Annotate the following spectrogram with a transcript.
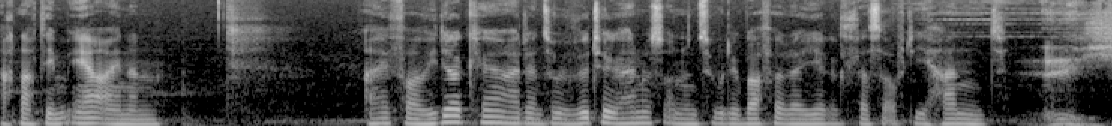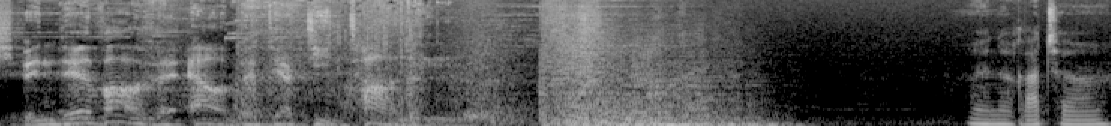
Ach, nachdem er einen. Eifer Wiederkehr hat ein Wildtiergeheimnis und hinzu die Waffe der Jägerklasse auf die Hand. Ich bin der wahre Erbe der Titanen. Eine Ratte.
